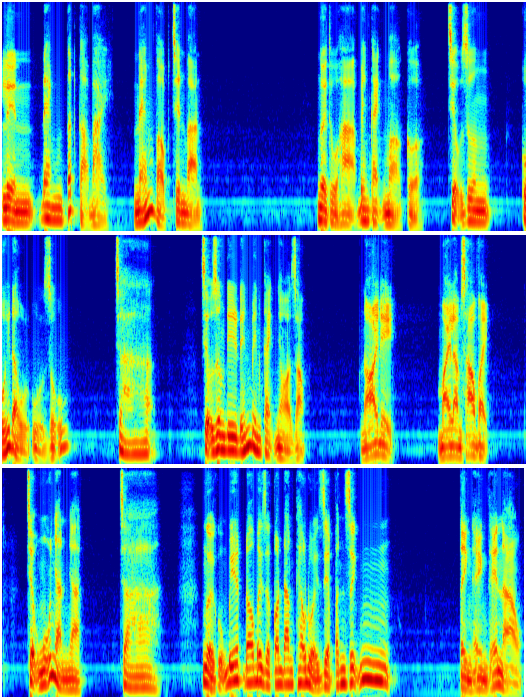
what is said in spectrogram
liền đem tất cả bài Ném vào trên bàn. Người thủ hạ bên cạnh mở cửa, Triệu Dương cúi đầu ủ rũ. Cha Triệu Dương đi đến bên cạnh nhỏ giọng. Nói đi Mày làm sao vậy? Triệu ngũ nhàn nhạt, nhạt Cha Người cũng biết đó bây giờ con đang theo đuổi Diệp Văn Dĩnh. Tình hình thế nào?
